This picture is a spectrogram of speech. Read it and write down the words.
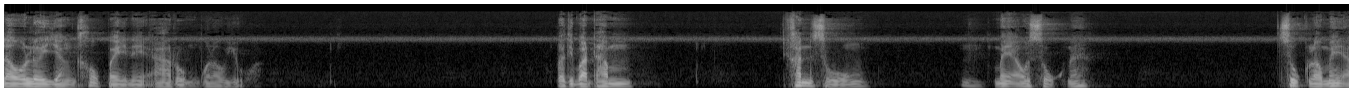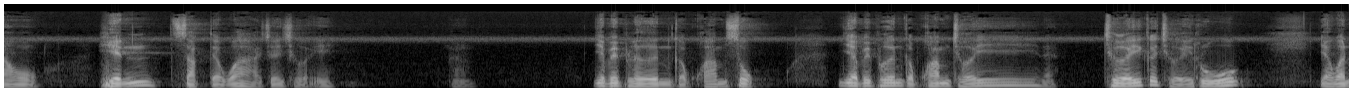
เราเลยยังเข้าไปในอารมณ์ของเราอยู่ ปฏิบัติธรรมขั้นสูง ไม่เอาสุขนะ สุขเราไม่เอา เห็นสักแต่ว่าเฉยๆนะอย่าไปเพลินกับความสุข อย่าไปเพลินกับความเฉยนะเฉยก็เฉยรู้ อย่างวัน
